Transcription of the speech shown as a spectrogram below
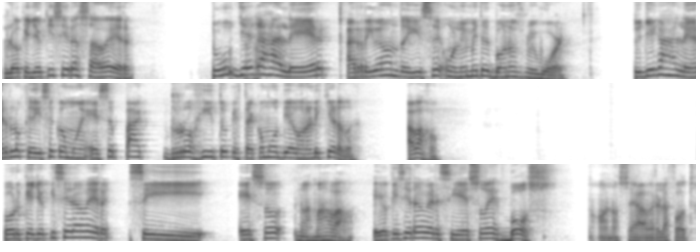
lo que yo quisiera saber, tú llegas a leer arriba donde dice Unlimited Bonus Reward. Tú llegas a leer lo que dice como ese pack rojito que está como diagonal izquierda. Abajo. Porque yo quisiera ver si eso. No, es más abajo. Yo quisiera ver si eso es voz. No, no se abre la foto.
